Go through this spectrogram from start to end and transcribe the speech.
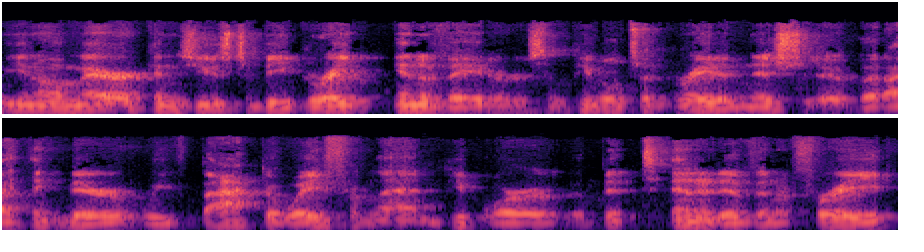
you know Americans used to be great innovators and people took great initiative, but I think they're we've backed away from that and people are a bit tentative and afraid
